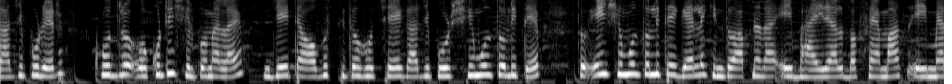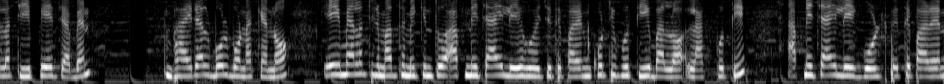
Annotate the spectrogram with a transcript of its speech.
গাজীপুরের ক্ষুদ্র ও কুটির শিল্প মেলায় যেটা অবস্থিত হচ্ছে গাজীপুর শিমুলতলিতে। তো এই শিমুলতলিতে গেলে কিন্তু আপনারা এই ভাইরাল বা ফেমাস এই মেলাটি পেয়ে যাবেন। ভাইরাল বলব না কেন এই মেলাটির মাধ্যমে কিন্তু আপনি চাইলে হয়ে যেতে পারেন কোটিপতি বা লাখপতি। আপনি চাইলে গোল্ড পেতে পারেন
